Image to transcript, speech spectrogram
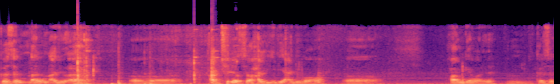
그래서 나는 아주 어, 어, 감추려서 할 일이 아니고 어, 환경을 음, 그래서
